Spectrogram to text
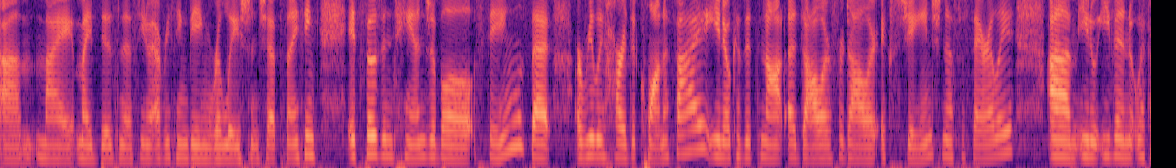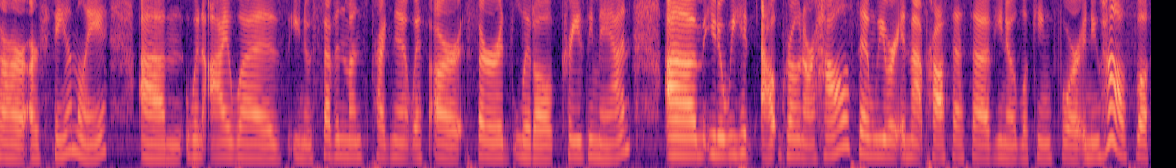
um, my my business you know everything being relationships. And i think it's those intangible things that are really hard to quantify you know because it's not a dollar for dollar exchange necessarily. Um, you know even with our, our family um, when i was you know seven months pregnant with our third little crazy man um, you know we had outgrown our house and we were in that process of you know looking for a new house. Well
